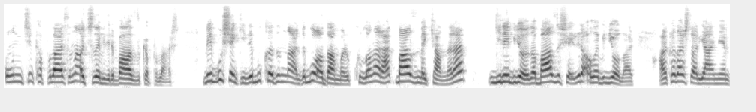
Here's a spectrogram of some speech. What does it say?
onun için kapılar sana açılabilir, bazı kapılar. Ve bu şekilde bu kadınlar da bu adamları kullanarak bazı mekânlara girebiliyor da bazı şeyleri alabiliyorlar. Arkadaşlar, yani,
